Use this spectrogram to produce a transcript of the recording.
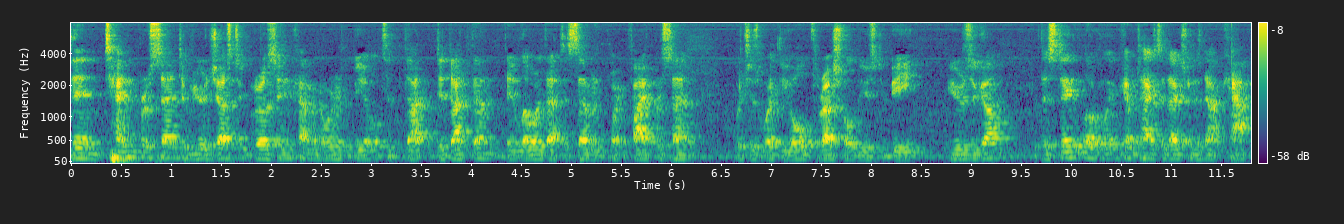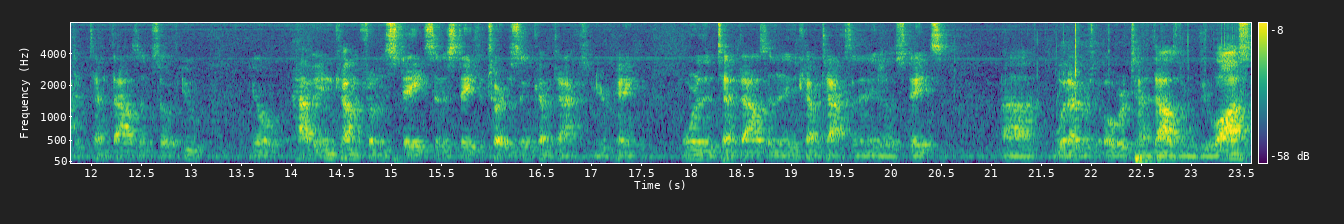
than ten percent of your adjusted gross income in order to be able to deduct, them. They lowered that to seven point five percent, which is what the old threshold used to be years ago. The state and local income tax deduction is now capped at ten thousand, so if you, you know, have income from the states and a state that charges income tax, and you're paying more than ten thousand in income tax in any of those states, uh, whatever's over ten thousand will be lost.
